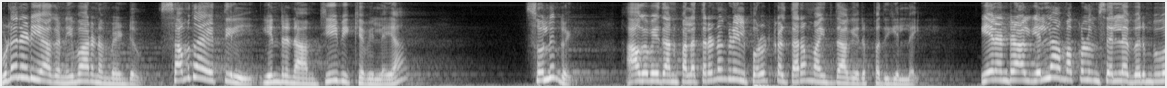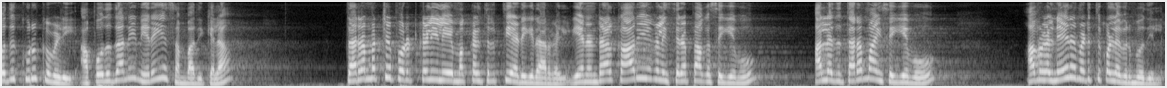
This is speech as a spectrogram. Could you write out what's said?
உடனடியாக நிவாரணம் வேண்டும். சமுதாயத்தில் இன்று நாம் ஜீவிக்கவில்லையா? சொல்லுங்கள். ஆகவே தான் பல தருணங்களில் பொருட்கள் தரம் வாய்ந்ததாக இருப்பது இல்லை. ஏனென்றால் எல்லா மக்களும் செல்ல விரும்புவது குறுக்கு வழி. அப்போதுதானே நிறைய சம்பாதிக்கலாம்? தரமற்ற பொருட்களிலே மக்கள் திருப்தி அடைகிறார்கள். ஏனென்றால் காரியங்களை சிறப்பாக செய்யவோ அல்லது தரமாய் செய்யவோ அவர்கள் நேரம் எடுத்துக்கொள்ள விரும்புவதில்லை.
